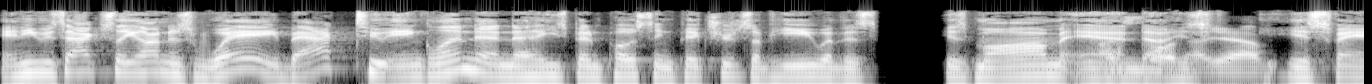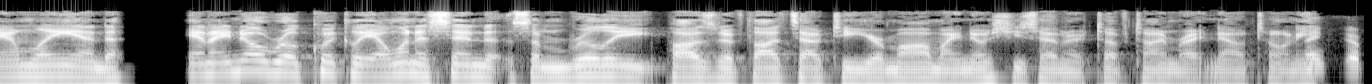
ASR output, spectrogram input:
and he was actually on his way back to England, and uh, he's been posting pictures of he with his his mom and uh, his, that, yeah. his family, and uh, and I know real quickly, I want to send some really positive thoughts out to your mom. I know she's having a tough time right now, Tony. Thank you,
